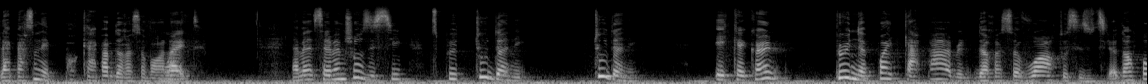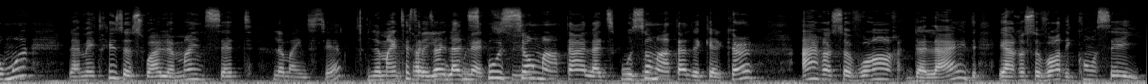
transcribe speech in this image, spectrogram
la personne n'est pas capable de recevoir l'aide. C'est la même chose ici. Tu peux tout donner, tout donner. Et quelqu'un peut ne pas être capable de recevoir tous ces outils-là. Donc, pour moi, la maîtrise de soi, le mindset. Le mindset. Le mindset, ça veut dire la disposition mentale, la disposition mm-hmm. mentale de quelqu'un à recevoir de l'aide et à recevoir des conseils.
